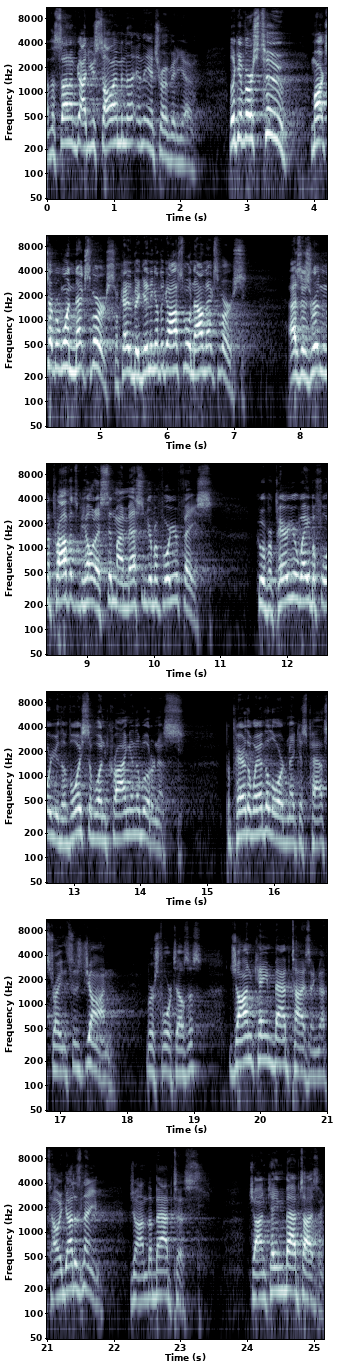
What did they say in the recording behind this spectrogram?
of the Son of God. You saw him in the, in the intro video. Look at verse 2, Mark chapter 1, next verse, okay? The beginning of the gospel, now next verse. As is written in the prophets, behold, I send my messenger before your face, who will prepare your way before you, the voice of one crying in the wilderness. Prepare the way of the Lord, make his path straight. This is John, verse 4 tells us. John came baptizing. That's how he got his name, John the Baptist. John came baptizing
